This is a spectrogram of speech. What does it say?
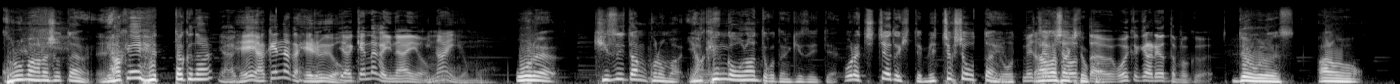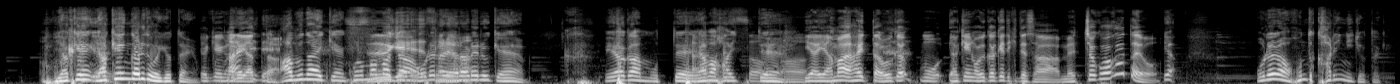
この前話しとったよ。え？野犬減ったくない？やえ野犬なんか減るよ。野犬なんかいないよ。いないよもう。俺気づいたんこの前。野犬がおらんってことに気づいて。俺ちっちゃい時ってめちゃくちゃおったんよ。めちゃくちゃおった追いかけられよった僕。で俺あの野犬野犬狩りとか行きよったんよ。野犬がやった。危ないけんこのままじゃ俺らやられるけんエアガン持って 山入って。いや山入ったら追いか もう野犬が追いかけてきてさめっちゃ怖かったよ。俺らはほんと狩りに行きよったけ。ん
